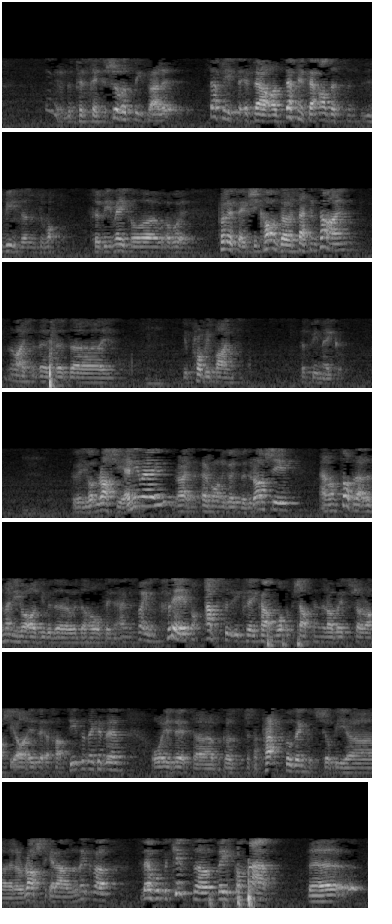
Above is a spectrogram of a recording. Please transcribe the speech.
you know, the Pischei Teshuvah speaks about it. Definitely, if, if there are definitely if there are other reasons to be made or, or, put it if she can't go a second time, the Maita says uh, you probably find the fee maker. Because you've got Rashi anyway, right? Everyone who goes with Rashi, and on top of that, there's many who argue with the with the whole thing, and it's not even clear, it's not absolutely clear cut what the pshat in the Rabbi show Rashi are. Is it a chatzitza they could in, or is it uh, because just a practical thing because she'll be uh, in a rush to get out of the mikveh? So therefore, the kitzah, based on that, the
